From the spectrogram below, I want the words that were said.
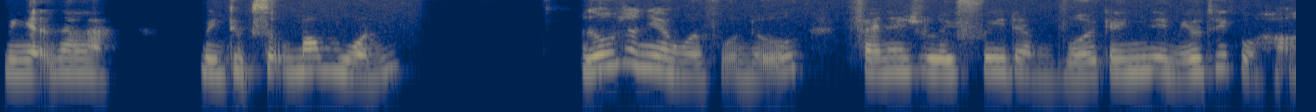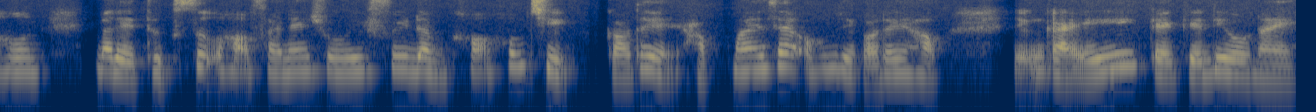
mình nhận ra là mình thực sự mong muốn giúp cho nhiều người phụ nữ financially freedom với cái niềm yêu thích của họ hơn. Mà để thực sự họ financially freedom, họ không chỉ có thể học mindset, họ không chỉ có thể học những cái cái cái điều này,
